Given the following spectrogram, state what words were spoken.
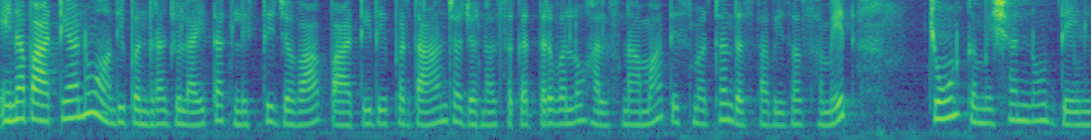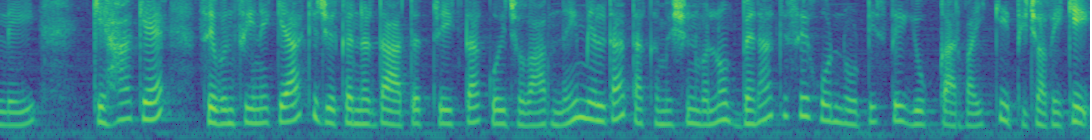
ਇਹਨਾਂ ਪਾਰਟੀਆਂ ਨੂੰ ਆਉਂਦੀ 15 ਜੁਲਾਈ ਤੱਕ ਲਿਖਤੀ ਜਵਾਬ ਪਾਰਟੀ ਦੇ ਪ੍ਰਧਾਨ ਜਾਂ ਜਨਰਲ ਸਕੱਤਰ ਵੱਲੋਂ ਹਲਫਨਾਮਾ ਤੇ ਸਮਰਥਨ ਦਸਤਾਵੇਜ਼ਾਂ ਸਮੇਤ ਚੋਣ ਕਮਿਸ਼ਨ ਨੂੰ ਦੇਣ ਲਈ ਕਿਹਾ ਗਿਆ ਸਿਵਨ ਸਿੰਘ ਨੇ ਕਿਹਾ ਕਿ ਜੇਕਰ ਨਿਰਧਾਰਤ ਤਰੀਕ ਤੱਕ ਕੋਈ ਜਵਾਬ ਨਹੀਂ ਮਿਲਦਾ ਤਾਂ ਕਮਿਸ਼ਨ ਵੱਲੋਂ ਬਿਨਾਂ ਕਿਸੇ ਹੋਰ ਨੋਟਿਸ ਦੇ ਯੋਗ ਕਾਰਵਾਈ ਕੀਤੀ ਜਾਵੇਗੀ।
